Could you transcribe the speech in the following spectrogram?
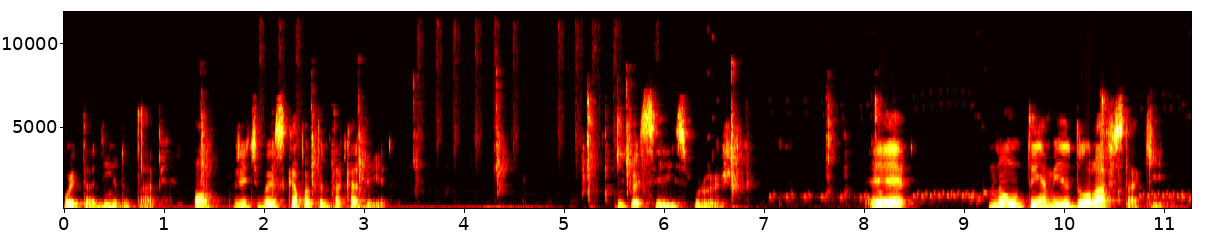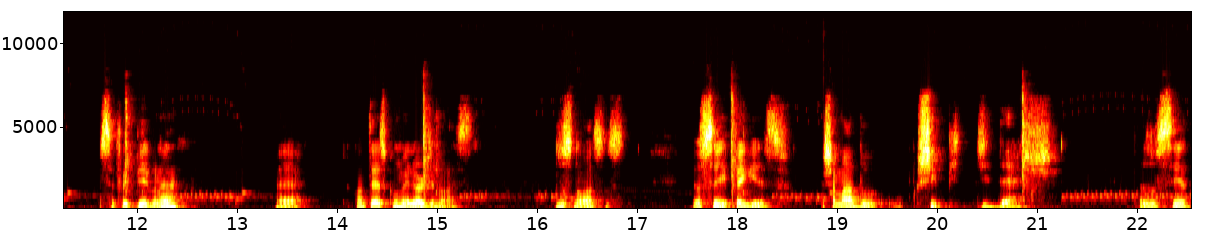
Coitadinho do Tab. Bom, a gente vai escapar da cadeia. E vai ser isso por hoje. É... Não tenha medo, Olaf está aqui. Você foi pego, né? É. Acontece com o melhor de nós. Dos nossos. Eu sei, pegue isso. É chamado chip de dash. Faz você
